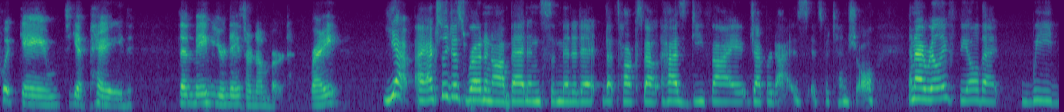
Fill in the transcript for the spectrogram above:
quick game to get paid then maybe your days are numbered right Yeah, I actually just wrote an op ed and submitted it that talks about has DeFi jeopardized its potential. And I really feel that we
